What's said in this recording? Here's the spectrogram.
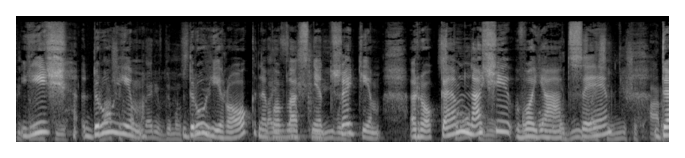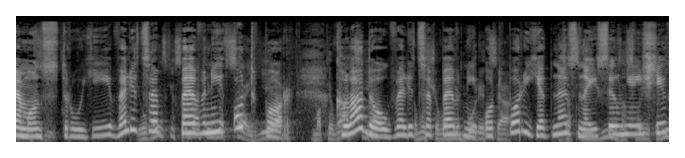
Již druhým, druhý rok, nebo vlastně třetím rokem, naši vojáci demonstrují velice pevný odpor. Kladou velice pevný odpor jedné z nejsilnějších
